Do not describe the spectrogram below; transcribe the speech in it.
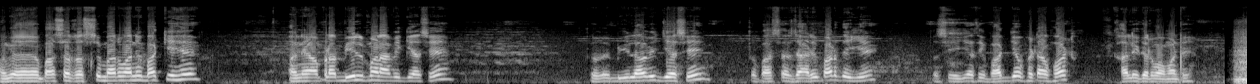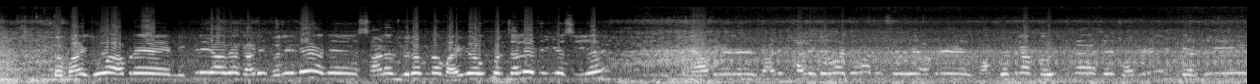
હવે પાછળ રસ્સી મારવાની બાકી છે. અને આપણા બિલ પણ આવી ગયા છે. તો હવે બિલ આવી ગયા છે. તો પાછળ જારી પાડી દઈએ. પછી અહીંયાથી ભાગ્ય ફટાફટ ખાલી કરવા માટે. તો ભાઈ, જો આપણે નીકળી આવ્યા ગાડી ભરીને અને સાણંદ વિરમગામ હાઈવે ઉપર ચાલે જઈએ છીએ. અને આપણે ગાડી ખાલી કરવા જવાનું છે એ આપણે ભાગોતરા કલ્પના છે ચોકડી. ત્યાંથી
